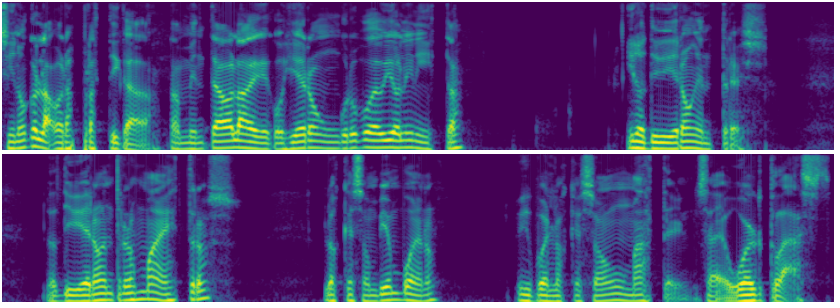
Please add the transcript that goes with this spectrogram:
sino con las horas practicadas. También te habla de que cogieron un grupo de violinistas y los dividieron en tres. Los dividieron entre los maestros, los que son bien buenos, y pues los que son master, o sea, world class.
